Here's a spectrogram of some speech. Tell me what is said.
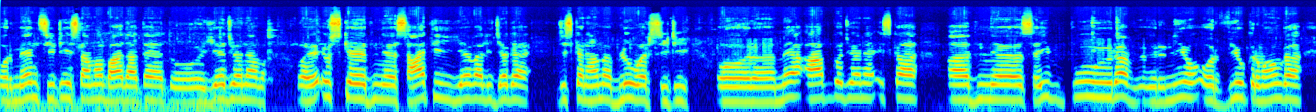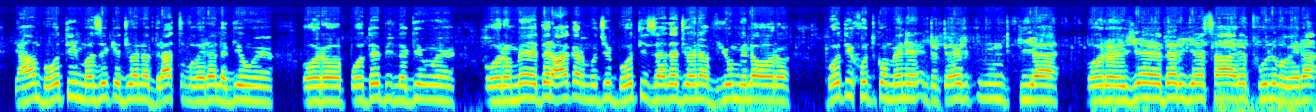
और मेन सिटी इस्लामाबाद आता है तो ये जो है ना उसके साथ ही ये वाली जगह है जिसका नाम है ब्लू वर्स सिटी और मैं आपको जो है ना इसका सही पूरा रिन्यू और व्यू करवाऊँगा। यहाँ बहुत ही मज़े के जो है ना दरख्त वगैरह लगे हुए हैं और पौधे भी लगे हुए हैं और मैं इधर आकर मुझे बहुत ही ज़्यादा जो है ना व्यू मिला और बहुत ही ख़ुद को मैंने इंटरटेन किया है और ये इधर ये सारे फूल वगैरह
